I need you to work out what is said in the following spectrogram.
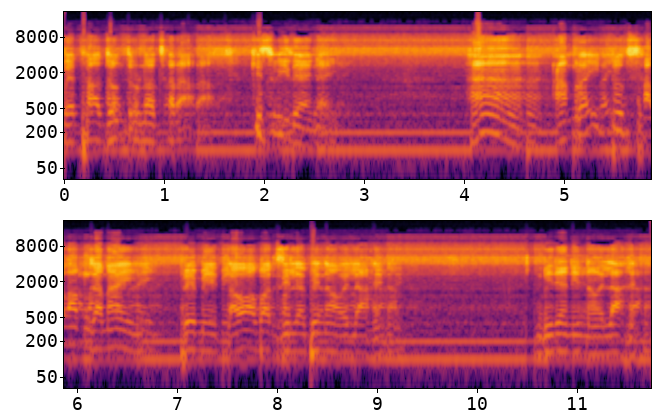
ব্যথা, যন্ত্রণা ছাড়া কিছুই দেয় নাই। হ্যাঁ আমরা একটু সালাম জানাই প্রেমে, তাও আবার জিলাপি না হইলে আহে না। বিরিয়ানি না হইলে আহে না।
